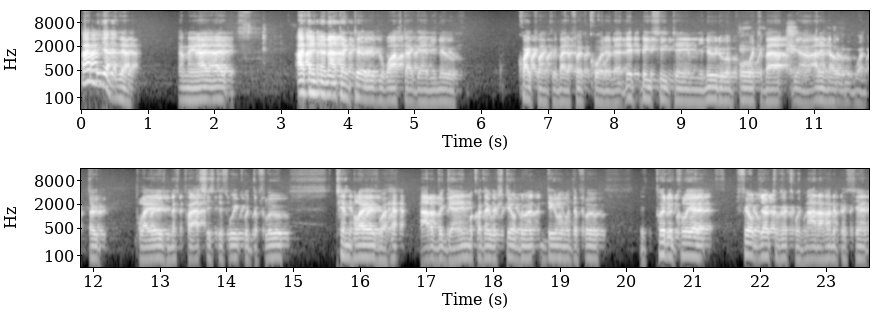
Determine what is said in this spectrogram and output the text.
Mean, yeah, yeah. I mean, I, I, I think, and I think too, if you watched that game, you knew, quite frankly, by the first quarter, that this BC team, you knew the reports about, you know, I didn't know what thirty players missed practice this week with the flu. Ten players were out of the game because they were still doing dealing with the flu. It's pretty clear that Phil Jurkovec was not hundred percent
